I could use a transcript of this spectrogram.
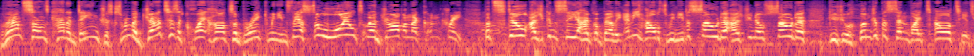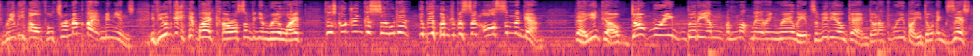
That sounds kind of dangerous, because remember, janitors are quite hard to break, minions. They are so loyal to their job and their country. But still, as you can see, I've got barely any health, so we need a soda. As you know, soda gives you 100% vitality. It's really helpful, so remember that, minions. If you ever get hit by a car or something in real life, just go drink a soda. You'll be 100% awesome again. There you go. Don't worry, buddy. I'm, I'm not littering really. It's a video game. Don't have to worry about it. You don't exist.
